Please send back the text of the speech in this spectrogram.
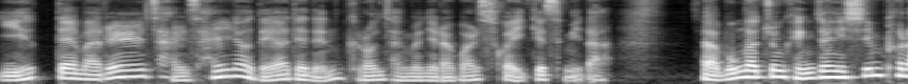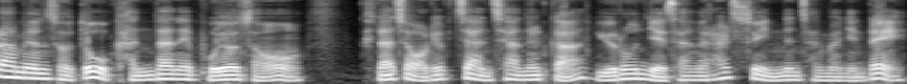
이 흑대마를 잘 살려내야 되는 그런 장면이라고 할 수가 있겠습니다. 자, 뭔가 좀 굉장히 심플하면서도 간단해 보여서 그다지 어렵지 않지 않을까 이런 예상을 할 수 있는 장면인데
